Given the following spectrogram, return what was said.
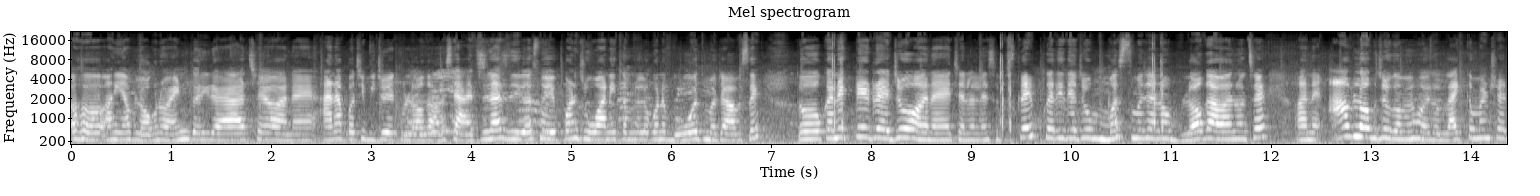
અહીંયા વ્લોગનો એન્ડ કરી રહ્યા છે અને આના પછી બીજો એક વ્લોગ આવશે. આજના જ દિવસનો એ પણ જોવાની તમને લોકોને બહુ જ મજા આવશે. તો કનેક્ટેડ રહેજો અને ચેનલને સબસ્ક્રાઈબ કરી દેજો. મસ્ત મજાનો વ્લોગ આવવાનો છે. અને આ વ્લોગ જો ગમે હોય તો લાઈક કમેન્ટ શેર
